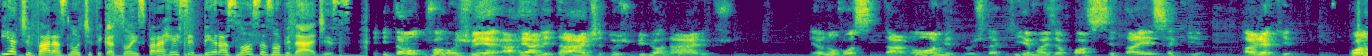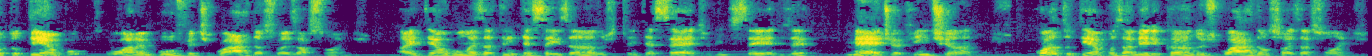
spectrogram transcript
e ativar as notificações para receber as nossas novidades. Então, vamos ver a realidade dos bilionários. Eu não vou citar nome dos daqui, mas eu posso citar esse aqui. Olha aqui. Quanto tempo Warren Buffett guarda suas ações? Aí tem algumas a 36 anos, 37, 26, média 20 anos. Quanto tempo os americanos guardam suas ações?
